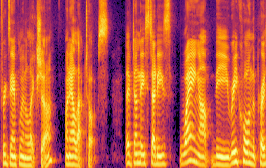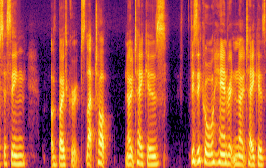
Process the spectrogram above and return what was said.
for example, in a lecture on our laptops. They've done these studies weighing up the recall and the processing of both groups laptop note takers, physical handwritten note takers,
